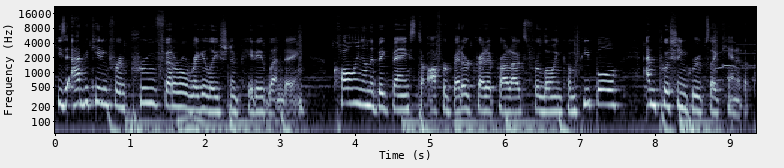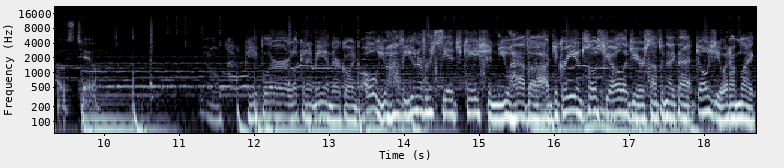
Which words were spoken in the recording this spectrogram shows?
He's advocating for improved federal regulation of payday lending, calling on the big banks to offer better credit products for low income people, and pushing groups like Canada Post too people are looking at me and they're going, "Oh, you have a university education, you have a degree in sociology or something like that, don't you?" And I'm like,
